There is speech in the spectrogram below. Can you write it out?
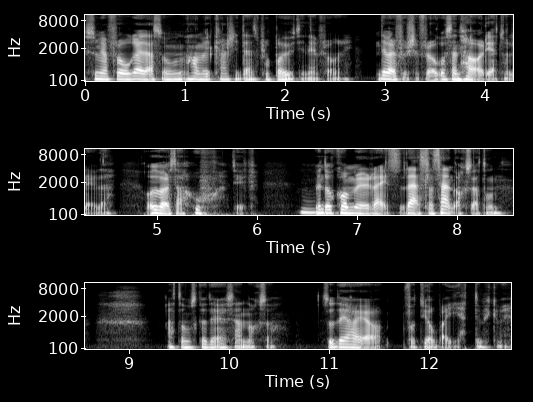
som jag frågade, alltså hann väl kanske inte ens ploppa ut innan jag frågade. Det var det första jag frågade och sen hörde jag att hon levde. Och då var det så här, oh, typ. Mm. Men då kommer det räds- rädsla sen också, att, hon, att de ska dö sen också. Så det har jag fått jobba jättemycket med.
